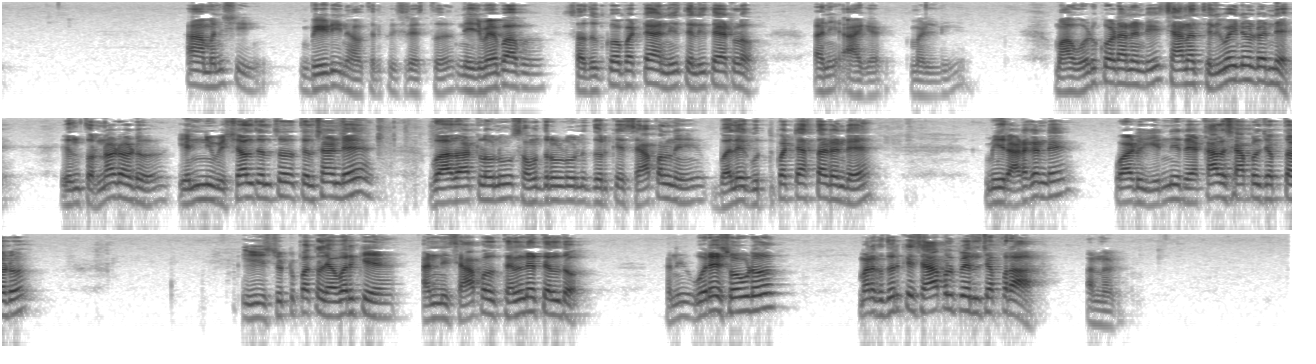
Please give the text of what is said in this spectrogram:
ఆ మనిషి బీడీని అవతలికి విసిరేస్తూ నిజమే బాబు చదువుకోబట్టే అన్నీ తెలివితేటలో అని ఆగాడు మళ్ళీ. మా ఓడు కూడానండి చాలా తెలివైనడండి. ఇంత ఉన్నాడు వాడు. ఎన్ని విషయాలు తెలుసో తెలుసా అండి? గోదాట్లోనూ సముద్రంలోనూ దొరికే చేపల్ని భలే గుర్తుపట్టేస్తాడండి. మీరు అడగండి వాడు ఎన్ని రకాల చేపలు చెప్తాడో. ఈ చుట్టుపక్కల ఎవరికి అన్ని చేపలు తెల్లనే తెలదో అని ఒరే సోవుడు మనకు దొరికే చేపల పేర్లు చెప్పరా అన్నాడు.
